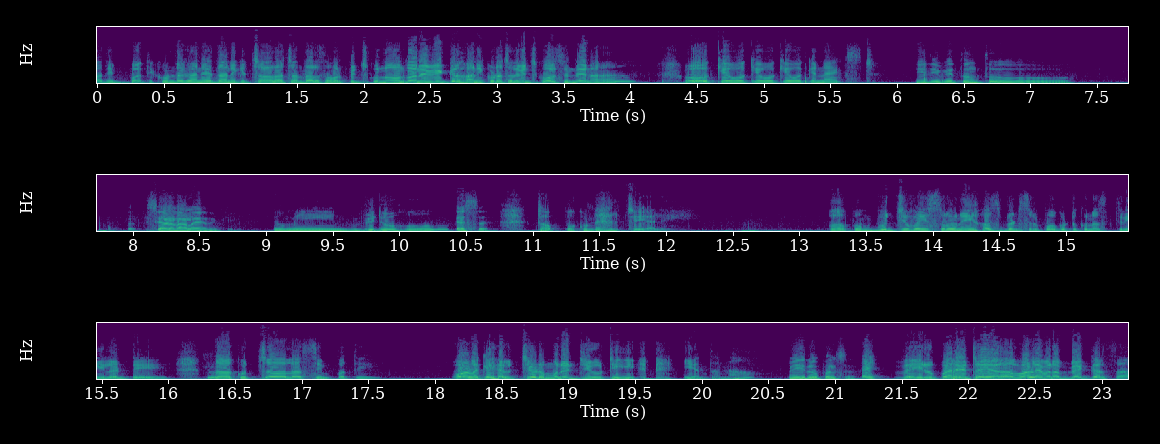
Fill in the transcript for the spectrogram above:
అది బతికుండగానే దానికి చాలా చందాలు సమర్పించుకున్నాం. దాని విగ్రహానికి కూడా చదివించుకోవాల్సిందేనా? Okay okay okay okay next ఇది వితంతు శరణాలయానికి. You mean widow? Yes sir తప్పకుండా హెల్ప్ చేయాలి. పాపం బుజ్జి వయసులోనే హస్బెండ్స్ పోగొట్టుకున్న స్త్రీలంటే నాకు చాలా సింపతి వాళ్ళకి హెల్ప్ చేయడం మన డ్యూటీ ఎంతన్నా? వెయ్యి రూపాయలు సార్ ఏయ్, వెయ్యి రూపాయలు ఏంటయ్యా? వాళ్ళు ఏమైనా బెగ్గర్సా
